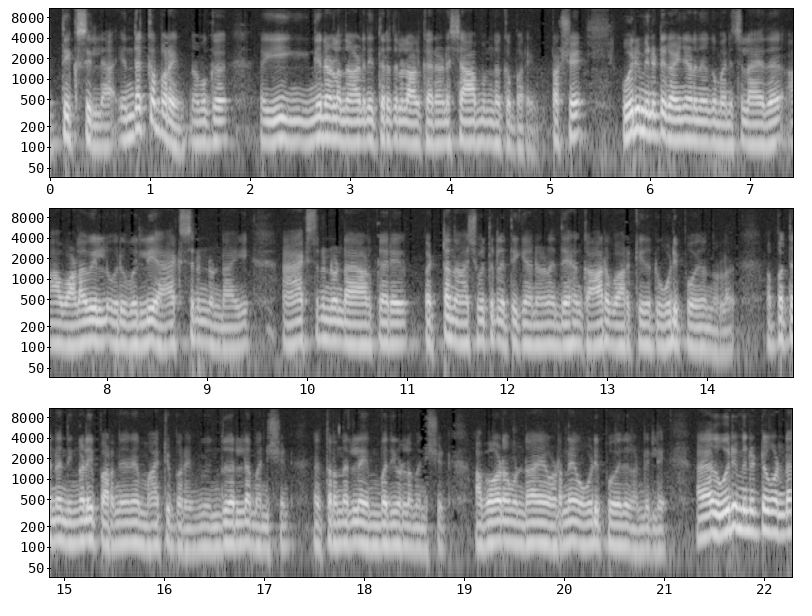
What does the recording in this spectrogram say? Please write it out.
എത്തിക്സ് ഇല്ല. എന്തൊക്കെ പറയും? നമുക്ക് ഈ ഇങ്ങനെയുള്ള നാടിന് ഇത്തരത്തിലുള്ള ആൾക്കാരാണ് ശാപം എന്നൊക്കെ പറയും. പക്ഷേ ഒരു മിനിറ്റ് കഴിഞ്ഞാണ് നിങ്ങൾക്ക് മനസ്സിലായത് ആ വളവിൽ ഒരു വലിയ ആക്സിഡന്റ് ഉണ്ടായി. ആക്സിഡന്റ് ഉണ്ടായ ആൾക്കാരെ പെട്ടെന്ന് ആശുപത്രിയിൽ എത്തിക്കാനാണ് ഇദ്ദേഹം കാർ പാർക്ക് ചെയ്തിട്ട് ഓടിപ്പോയതെന്നുള്ളത് അപ്പോൾ തന്നെ നിങ്ങൾ ഈ പറഞ്ഞതിനെ മാറ്റി പറയും. എന്ത് നല്ല മനുഷ്യൻ എത്ര നല്ല എമ്പതിയുള്ള മനുഷ്യൻ അപകടമുണ്ടായ ഉടനെ ഓടിപ്പോയത് കണ്ടില്ലേ? അതായത് ഒരു മിനിറ്റ് കൊണ്ട്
